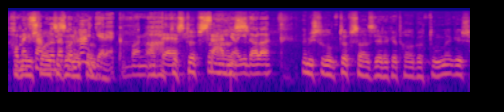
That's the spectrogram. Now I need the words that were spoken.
Ha megszámolod, akkor hány gyerek van a hát, te több száz, szárnyaid alatt? Nem is tudom, több száz gyereket hallgattunk meg, és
